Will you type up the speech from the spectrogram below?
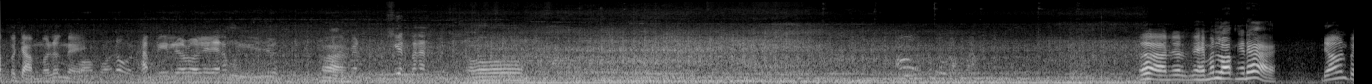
กแกไปเรียกเอาบ่เราบ่ได้กลับประจำมาเรื่องไหนบอกบอกเราทำเองเรียบร้อยเลยนะมึงนี่เยอะอ่ามันเครียดมานั่นอ๋อเอ้าก็โดนออกมาเออให้มันล็อกไงเด้อเดี๋ยวมันไป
